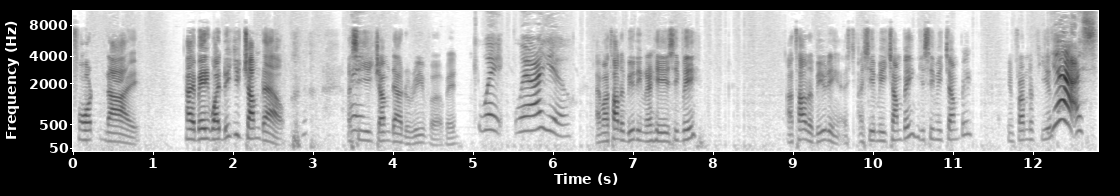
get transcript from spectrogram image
Fortnite. Hey, Ben, why did you jump down? I see you jump down the river, Ben. Wait, where are you? I'm on top of the building right here. You see me? On top of the building. I- I see me jumping. You see me jumping in front of you? Yeah, I see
